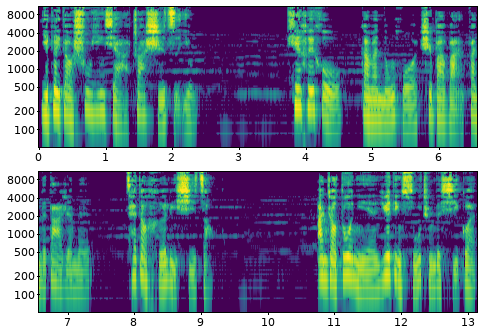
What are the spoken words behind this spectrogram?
以备到树荫下抓石子用。天黑后，干完农活、吃罢晚饭的大人们，才到河里洗澡。按照多年约定俗成的习惯，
